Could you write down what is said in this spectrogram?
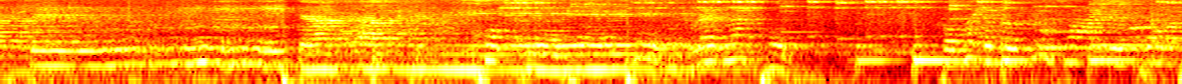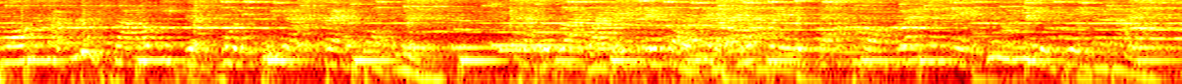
ักซึ้งใจครอบครัวของและนัทพงศ์ขอให้กำเนิดลูกชายหนึ่งคนพร้อมกับลูกสาวอีกหนึ่งคนที่ยังแฝงบอกอยู่แต่ทุกรายวันนี้ได้ต่อในรถเมล์สอนทองและนางเอกผู้ยี่ทีนา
